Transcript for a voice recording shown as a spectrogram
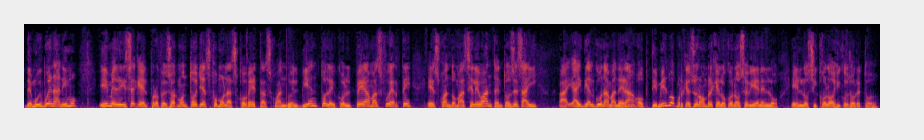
de muy buen ánimo y me dice que el profesor Montoya es como las cometas. Cuando el viento le golpea más fuerte es cuando más se levanta. Entonces ahí hay, hay de alguna manera optimismo porque es un hombre que lo conoce bien en lo, en lo psicológico sobre todo.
